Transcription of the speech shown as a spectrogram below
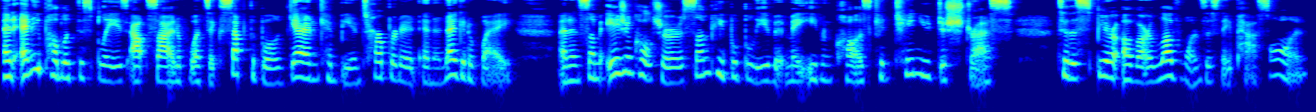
and any public displays outside of what's acceptable again can be interpreted in a negative way. And in some Asian cultures, some people believe it may even cause continued distress to the spirit of our loved ones as they pass on.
